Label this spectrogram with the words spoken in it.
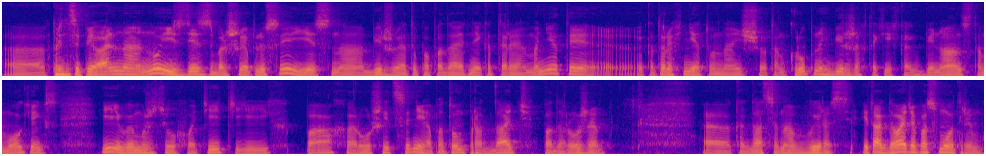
э, принципиально. Ну и здесь большие плюсы. Есть на биржу эту попадают некоторые монеты, э, которых нету на еще там крупных биржах, таких как Binance, там OKEX. И вы можете ухватить их по хорошей цене, а потом продать подороже Э, когда цена вырастет. Итак, давайте посмотрим.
